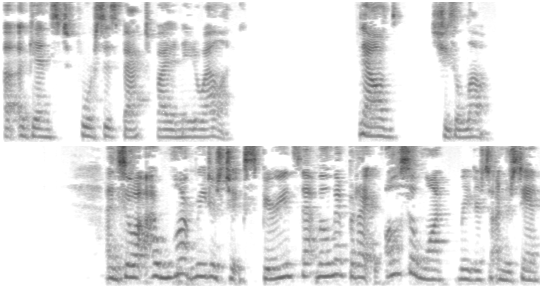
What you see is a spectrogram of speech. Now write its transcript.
uh, against forces backed by a NATO ally. Now she's alone. And so I want readers to experience that moment, but I also want readers to understand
